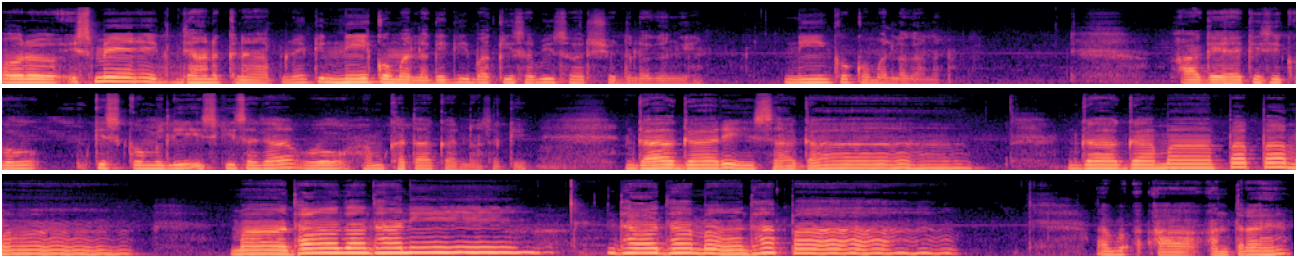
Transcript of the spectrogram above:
और इसमें एक ध्यान रखना है आपने कि नी कोमल लगेगी, बाकी सभी स्वर शुद्ध लगेंगे। नी को कोमल लगाना। आगे है किसी को, किसको मिली इसकी सजा, वो हम खता कर ना सके। गा गा रे सा गा ग ग म म ध ध ध ध म ध प। अब अंतरा है।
